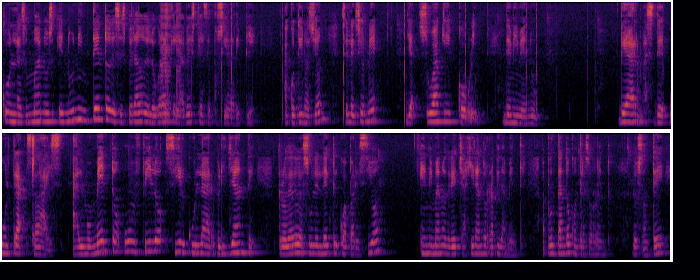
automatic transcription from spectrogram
con las manos en un intento desesperado de lograr que la bestia se pusiera de pie. A continuación, seleccioné Yatsuaki Kobrin de mi menú de armas de Ultra Slice al momento un filo circular brillante rodeado de azul eléctrico apareció en mi mano derecha, girando rápidamente, apuntando contra Sorrento. Lo solté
